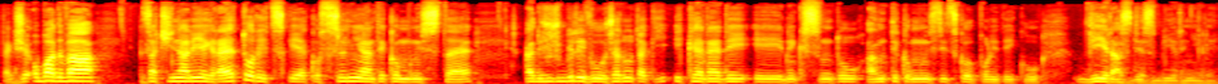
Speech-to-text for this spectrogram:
Takže oba dva začínali jak retoricky jako silní antikomunisté a když už byli v úřadu, tak i Kennedy, i Nixon tu antikomunistickou politiku výrazně zmírnili.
